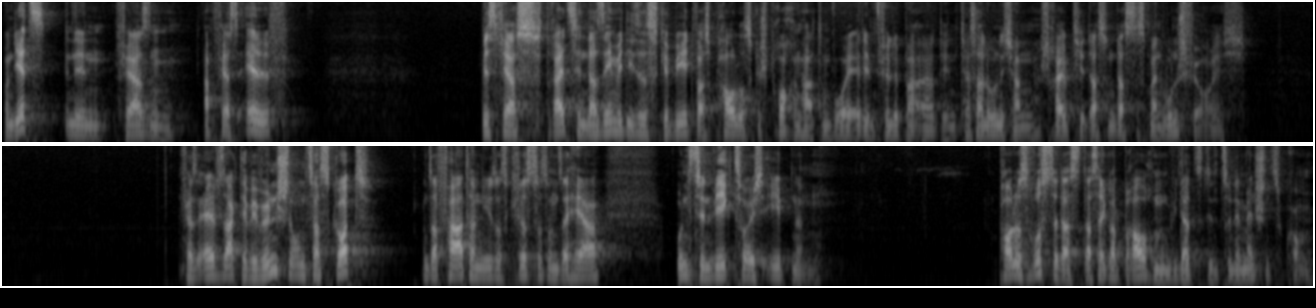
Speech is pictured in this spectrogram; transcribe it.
Und jetzt in den Versen ab Vers 11 bis Vers 13, da sehen wir dieses Gebet, was Paulus gesprochen hat und wo er den, Philippa, äh, den Thessalonichern schreibt, hier das und das ist mein Wunsch für euch. Vers 11 sagt er, wir wünschen uns, dass Gott, unser Vater und Jesus Christus, unser Herr, uns den Weg zu euch ebnen Paulus wusste das, dass er Gott braucht, um wieder zu den, zu den Menschen zu kommen.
